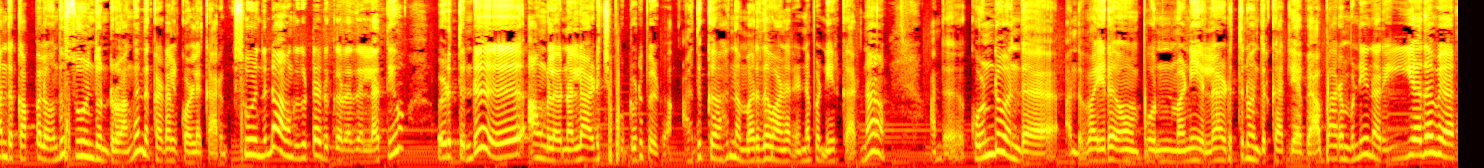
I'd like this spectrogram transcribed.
அந்த கப்பலை வந்து சூழ்ந்துன்றுவாங்க இந்த கடல் கொள்ளைக்காரங்க. சூழ்ந்துட்டு அவங்கக்கிட்ட இருக்கிறது எல்லாத்தையும் எடுத்துட்டு அவங்கள நல்லா அடிச்சு விட்டுட்டு போயிடுவான். அதுக்காக அந்த மருதவாணர் என்ன பண்ணியிருக்காருன்னா அந்த கொண்டு வந்த அந்த வைரம் பொன் மணி எல்லாம் எடுத்துன்னு வந்திருக்காரு இல்லையா? வியாபாரம் பண்ணி நிறைய தான் வியா-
